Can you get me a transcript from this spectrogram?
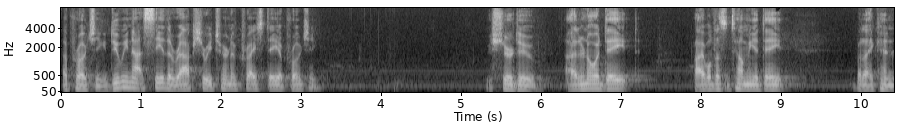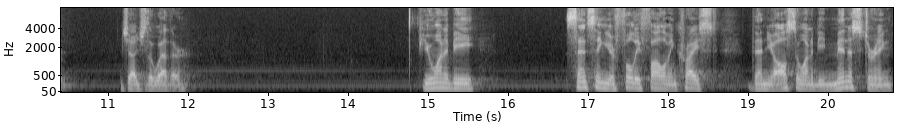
approaching. Do we not see the rapture return of Christ day approaching? We sure do. I don't know a date. Bible doesn't tell me a date, but I can judge the weather. If you want to be sensing you're fully following Christ, then you also want to be ministering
